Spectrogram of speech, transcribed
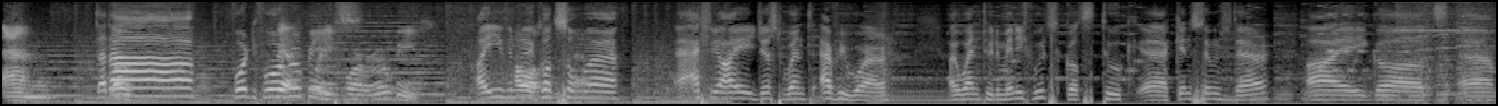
and Ta-da! 44 yeah, rupees! 44 rupees. I even uh, got some. Uh, actually, I just went everywhere. I went to the Minish Woods, got two uh, kinstones there. I got um,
